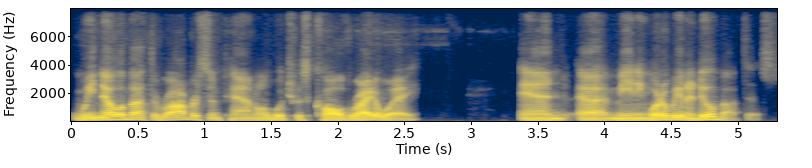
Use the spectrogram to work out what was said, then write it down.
We know about the Robertson panel, which was called right away, and uh, meaning, what are we going to do about this?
